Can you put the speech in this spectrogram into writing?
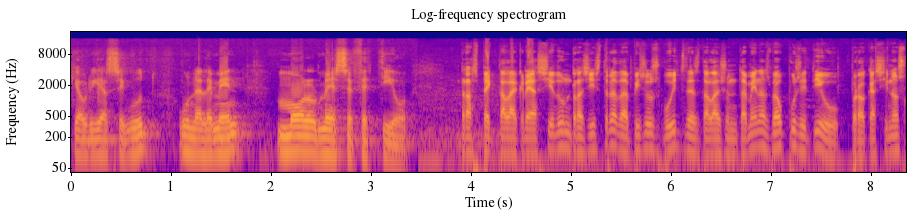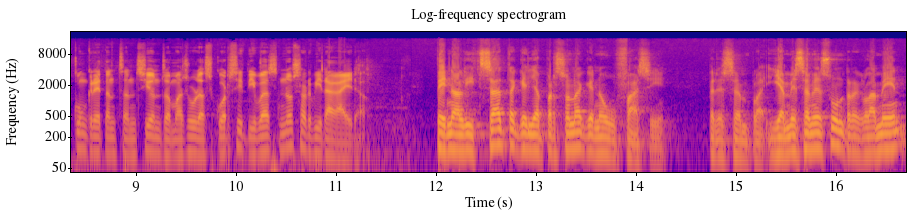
que hauria sigut un element molt més efectiu. Respecte a la creació d'un registre de pisos buits des de l'Ajuntament es veu positiu, però que si no es concreten sancions o mesures coercitives no servirà gaire. Penalitzat aquella persona que no ho faci per exemple, i a més a més un reglament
